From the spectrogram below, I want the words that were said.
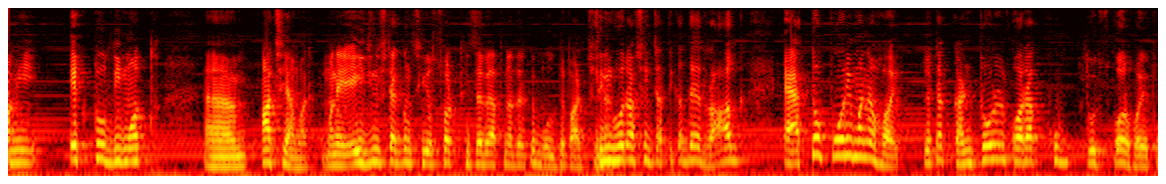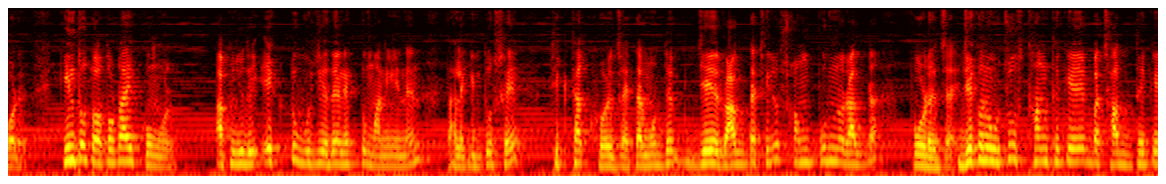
আমি একটু দ্বিমত আছে আমার। মানে এই জিনিসটা একদম সিওর শর্ট হিসেবে আপনাদেরকে বলতে পারছি সিংহ রাশির জাতিকাদের রাগ এত পরিমাণে হয় যেটা কন্ট্রোল করা খুব দুষ্কর হয়ে পড়ে, কিন্তু ততটাই কোমল। আপনি যদি একটু বুঝিয়ে দেন, একটু মানিয়ে নেন, তাহলে কিন্তু সে ঠিকঠাক হয়ে যায়। তার মধ্যে যে রাগটা ছিল, সম্পূর্ণ রাগটা পড়ে যায়। যে কোনো উঁচু স্থান থেকে বা ছাদ থেকে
